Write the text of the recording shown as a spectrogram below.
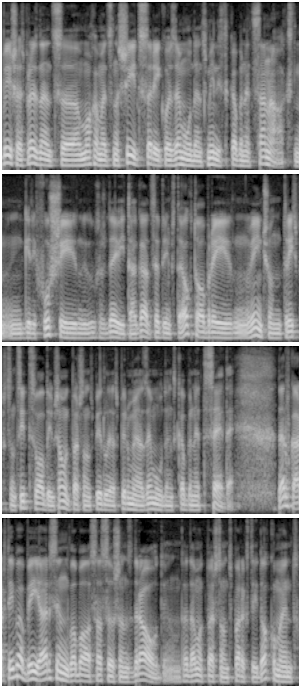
bijušais prezidents Mohameds Našīds sarīkoja zemūdens ministra kabineta sanāksmi Girifušī 2009. gada 17. oktobrī. Viņš un 13 citas valdības amatpersonas piedalījās pirmajā zemūdens kabineta sēdē. Darba kārtībā bija jārisina globālās sasilšanas draudi. Tad amatpersonas parakstīja dokumentu,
